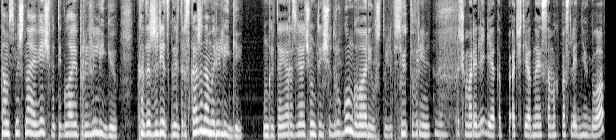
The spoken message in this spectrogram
Там смешная вещь в этой главе про религию. Когда жрец говорит, расскажи нам о религии. Он говорит, а я разве о чем-то еще другом говорил, что ли, все это время? Причем о религии это почти одна из самых последних глав,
